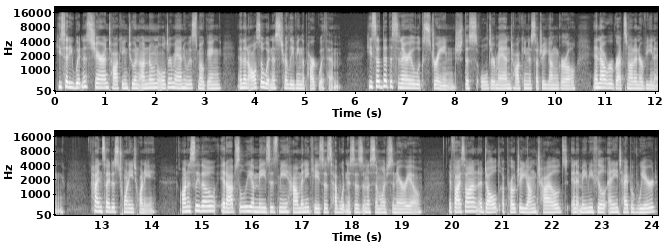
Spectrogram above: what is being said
He said he witnessed Sharin talking to an unknown older man who was smoking, and then also witnessed her leaving the park with him. He said that the scenario looked strange, this older man talking to such a young girl, and now regrets not intervening. Hindsight is 2020. Honestly, though, it absolutely amazes me how many cases have witnesses in a similar scenario. If I saw an adult approach a young child and it made me feel any type of weird,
